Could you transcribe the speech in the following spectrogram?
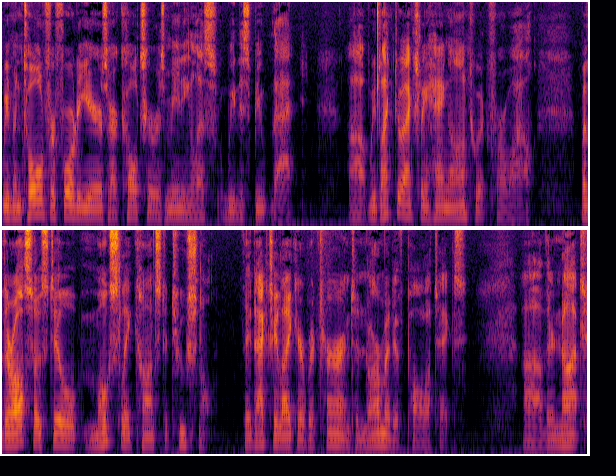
We've been told for 40 years our culture is meaningless. We dispute that. Uh, we'd like to actually hang on to it for a while. But they're also still mostly constitutional. They'd actually like a return to normative politics. Uh, they're not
